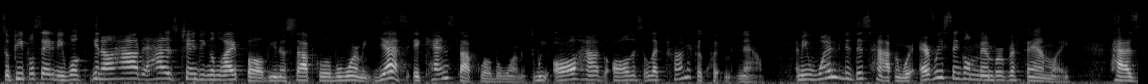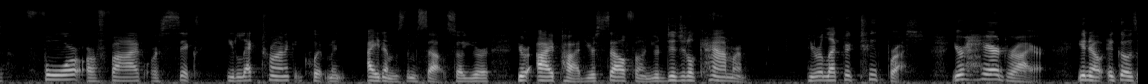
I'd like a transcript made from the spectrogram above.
So people say to me, well, you know, how, how does changing a light bulb, you know, stop global warming? Yes, it can stop global warming. We all have all this electronic equipment now. I mean, when did this happen where every single member of a family has four or five or six electronic equipment items themselves? So your, your iPod, your cell phone, your digital camera, your electric toothbrush, your hair dryer. You know, it goes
